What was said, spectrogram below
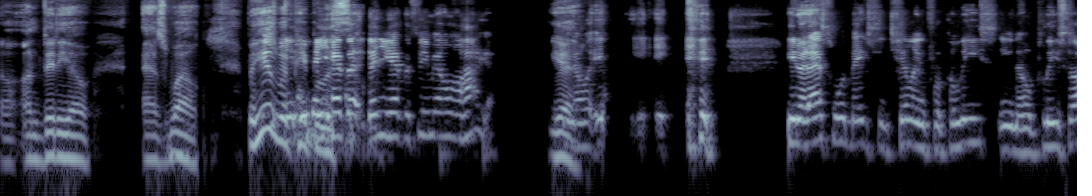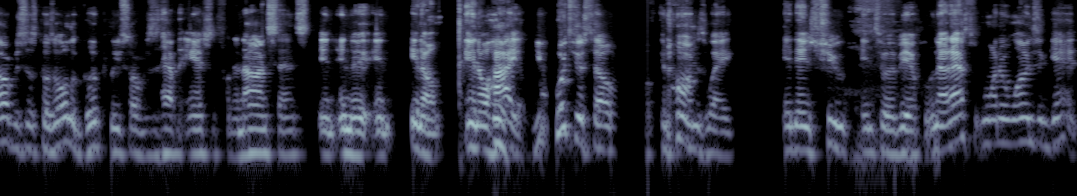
uh, on video as well. But here's what people then you, have the, then you have the female Ohio. Yeah, you know, it, it, it, you know, that's what makes it chilling for police, you know, police officers, because all the good police officers have the answers for the nonsense in in the in you know in Ohio. You put yourself in harm's way and then shoot into a vehicle. Now that's one of the ones again.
